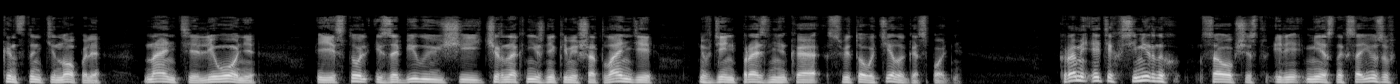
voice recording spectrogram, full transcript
Константинополе, Нанте, Лионе и столь изобилующие чернокнижниками Шотландии в день праздника Святого Тела Господня. Кроме этих всемирных сообществ или местных союзов,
